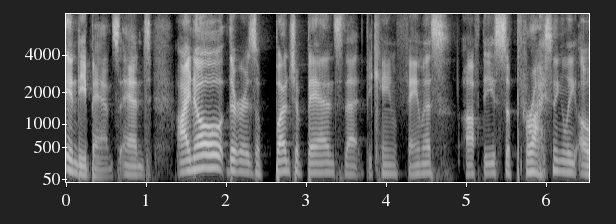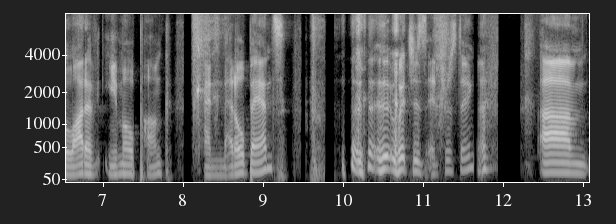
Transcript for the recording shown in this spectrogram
indie bands and i know there is a bunch of bands that became famous off these surprisingly a lot of emo punk and metal bands which is interesting um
